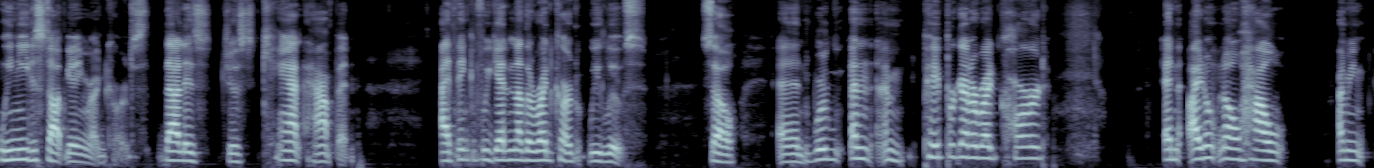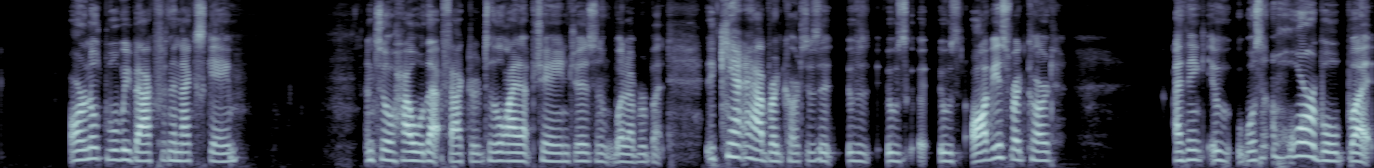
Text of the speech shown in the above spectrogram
we need to stop getting red cards. That is just can't happen. I think if we get another red card, we lose. So, and we're and, and Pieper got a red card. And I don't know how I mean Arnold will be back for the next game. And so how will that factor into the lineup changes and whatever? But it can't have red cards. It? It was. It was. Uh, it was obvious red card. I think it wasn't horrible, but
